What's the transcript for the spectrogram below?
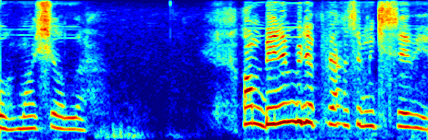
Oh maşallah. Ama benim bile prensim iki seviye.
